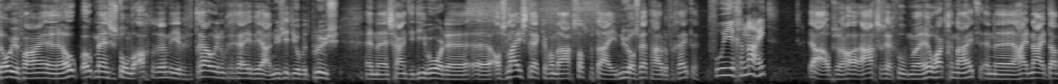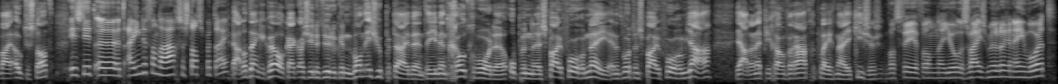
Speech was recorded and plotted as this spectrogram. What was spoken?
Dooyevaar. En een hoop ook mensen stonden achter hem, die hebben vertrouwen in hem gegeven. Ja, nu zit hij op het plus en eh, schijnt hij die woorden eh, als lijsttrekker van de Haagse Stadspartij nu als wethouder vergeten. Voel je je genaaid? Ja, op zijn Haagse gezegd voel ik me heel hard genaaid. En eh, hij naait daarbij ook de stad. Is dit eh, het einde van de Haagse Stadspartij? Ja, dat denk ik wel. Kijk, als je natuurlijk een one-issue partij bent en je bent groot geworden op een uh, spuiforum nee en het wordt een spuiforum ja, ja, dan heb je gewoon verraad gepleegd naar je kiezers. Wat vind je van Joris Wijsmuller in één woord?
